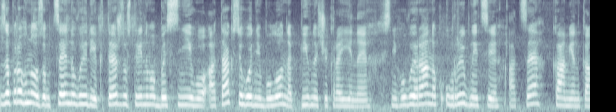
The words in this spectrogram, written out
За прогнозом, цей новий рік теж зустрінемо без снігу. А так сьогодні було на півночі країни. Сніговий ранок у Рибниці, а це Кам'янка.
